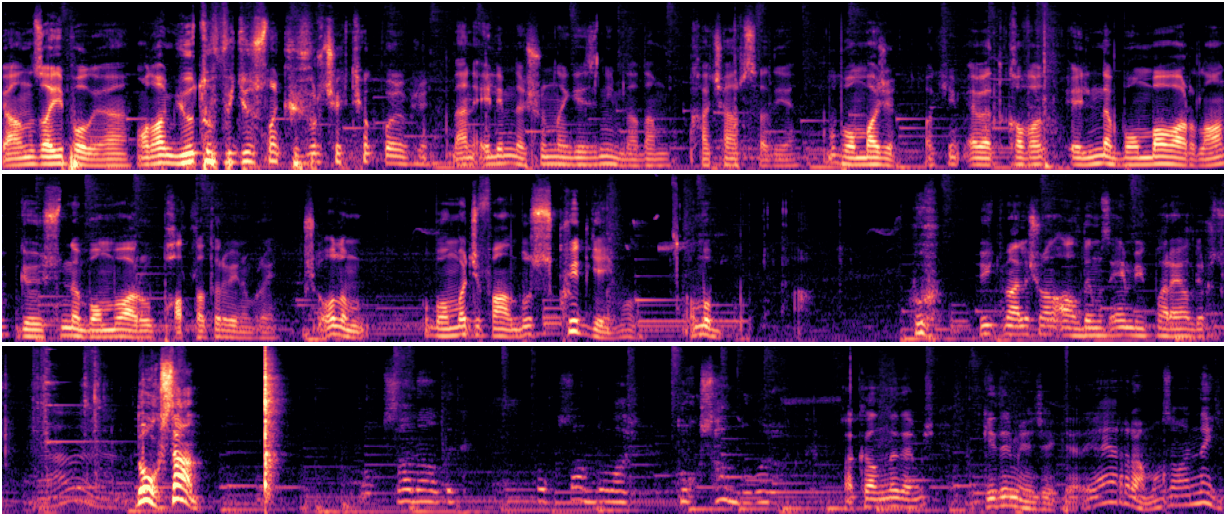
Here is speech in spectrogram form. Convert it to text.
Al. Yalnız ayıp oluyor ha. Adam YouTube videosuna küfür çekti yok böyle bir şey. Ben elimde şununla gezineyim de adam kaçarsa diye. Bu bombacı. Bakayım evet kafa elinde bomba var lan. Göğsünde bomba var. Bu patlatır beni burayı. Şu, oğlum bu bombacı falan. Bu Squid Game oğlum. Ama Huh. Büyük ihtimalle şu an aldığımız en büyük parayı alıyoruz. 90. 90 aldık. 90 dolar. 90 dolar aldık. Bakalım ne demiş? Gidilmeyecekler. Ya yarram o zaman ne git?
